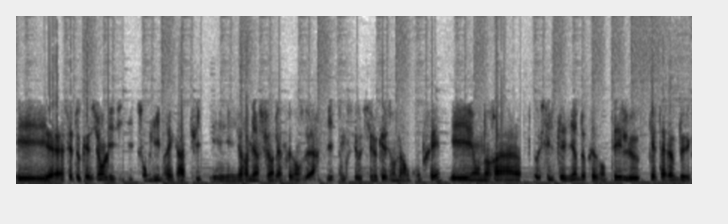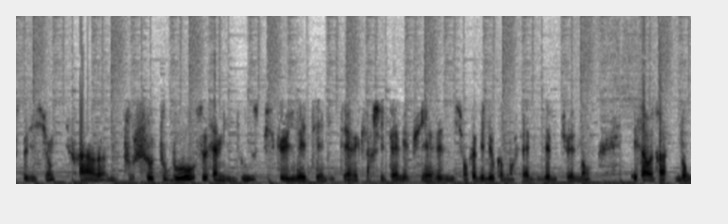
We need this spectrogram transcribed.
et à cette occasion les visites sont libres et gratuites et il y aura bien sûr la présence de l'artiste donc c'est aussi l'occasion de la rencontrer et on aura aussi le plaisir de présenter le catalogue de l'exposition qui sera euh, tout chaud, tout beau ce samedi 12 puisqu'il a été édité avec l'archipel et puis les éditions Fabelio comme on fait habituellement. Et ça retrace donc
